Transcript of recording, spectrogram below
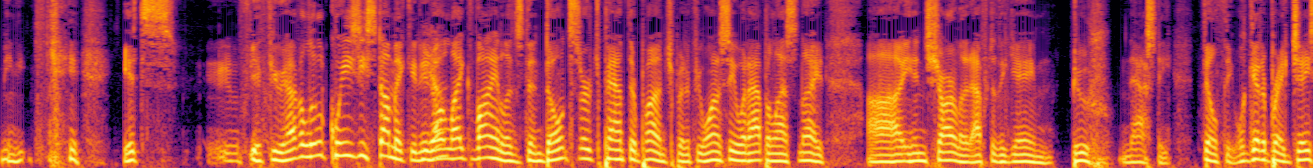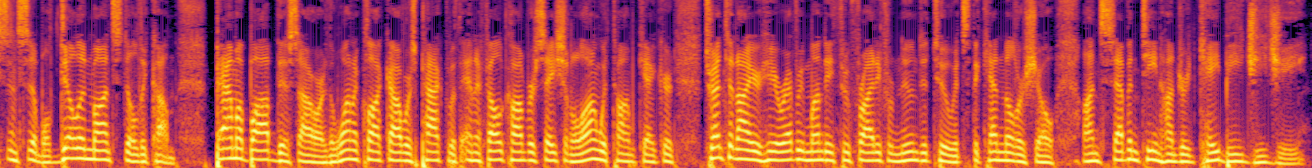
I mean, it's if you have a little queasy stomach and you yeah. don't like violence, then don't search Panther Punch. But if you want to see what happened last night uh, in Charlotte after the game, oof, nasty, filthy. We'll get a break. Jason Simbal, Dylan Montz still to come. Bama Bob this hour. The one o'clock hour is packed with NFL conversation along with Tom Kakert. Trent and I are here every Monday through Friday from noon to 2. It's the Ken Miller Show on 1700 KBGG.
